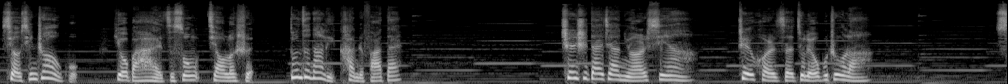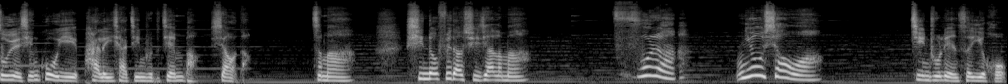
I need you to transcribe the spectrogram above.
小心照顾，又把矮子松浇了水，蹲在那里看着发呆。真是待嫁女儿心啊，这会儿子就留不住了。苏月心故意拍了一下金珠的肩膀，笑道：“怎么，心都飞到徐家了吗？”夫人，你又笑我。金珠脸色一红，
